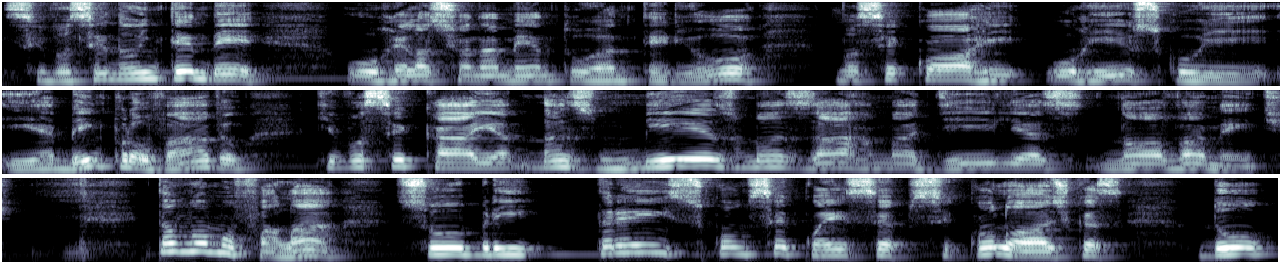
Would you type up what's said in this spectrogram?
se você não entender o relacionamento anterior, você corre o risco e, e é bem provável que você caia nas mesmas armadilhas novamente. Então vamos falar sobre três consequências psicológicas do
